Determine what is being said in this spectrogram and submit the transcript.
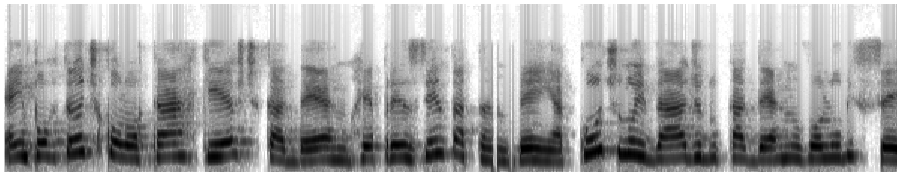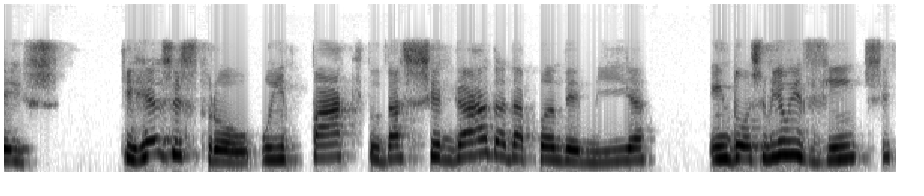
É importante colocar que este caderno representa também a continuidade do caderno volume 6, que registrou o impacto da chegada da pandemia em 2020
